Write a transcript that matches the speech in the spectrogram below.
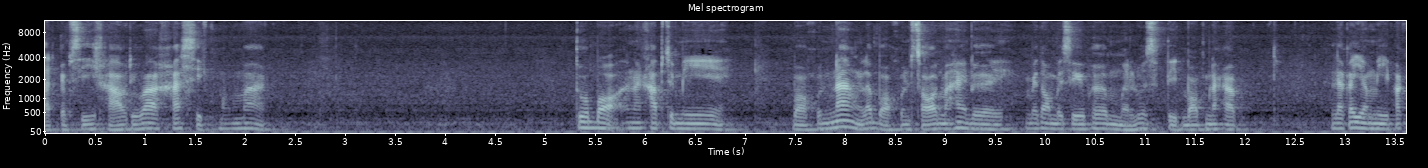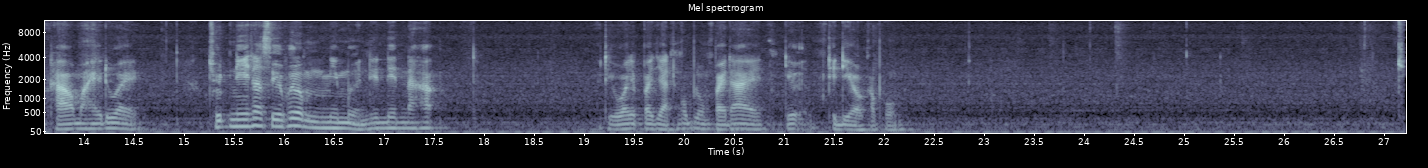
ตัดกับสีขาวถือว่าคลาสสิกมาก ๆ ตัวเบาะนะครับจะมีเบาะคนนั่งและเบาะคนซ้อนมาให้เลย ไม่ต้องไปซื้อเพิ่มเหมือนรุ่นสตรีทบ๊อบนะครับ แล้วก็ยังมีพักเท้ามาให้ด้วย ชุดนี้ถ้าซื้อเพิ่มมีหมื่นนิดๆนะครับ ถือว่าประหยัดงบลงไปได้เยอะทีเดียวครับผม โอเค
